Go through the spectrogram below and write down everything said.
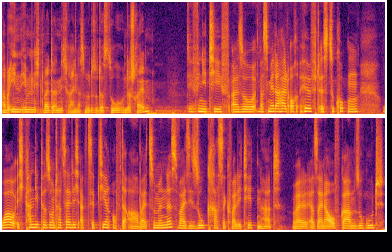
aber ihn eben nicht weiter in dich reinlassen. Würdest du das so unterschreiben? Definitiv. Also was mir da halt auch hilft, ist zu gucken, wow, ich kann die Person tatsächlich akzeptieren, auf der Arbeit zumindest, weil sie so krasse Qualitäten hat, weil er seine Aufgaben so gut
